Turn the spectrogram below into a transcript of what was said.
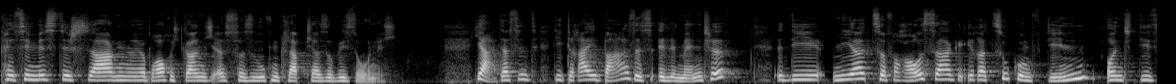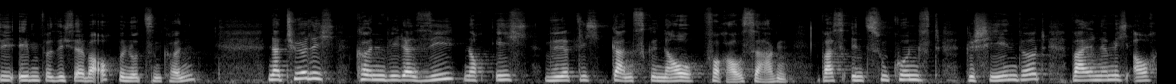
pessimistisch sagen, naja, brauche ich gar nicht erst versuchen, klappt ja sowieso nicht. Ja, das sind die drei Basiselemente, die mir zur Voraussage ihrer Zukunft dienen und die sie eben für sich selber auch benutzen können. Natürlich können weder Sie noch ich wirklich ganz genau voraussagen, was in Zukunft geschehen wird, weil nämlich auch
